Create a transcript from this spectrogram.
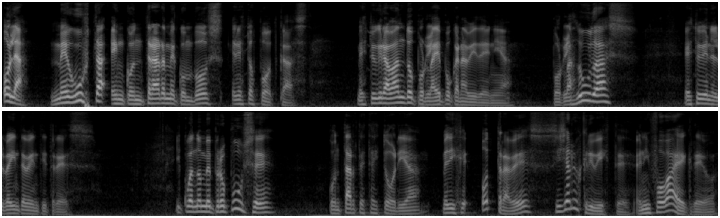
Hola, me gusta encontrarme con vos en estos podcasts. Me estoy grabando por la época navideña. Por las dudas, estoy en el 2023. Y cuando me propuse contarte esta historia, me dije, ¿otra vez? Si ya lo escribiste, en Infobae creo.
